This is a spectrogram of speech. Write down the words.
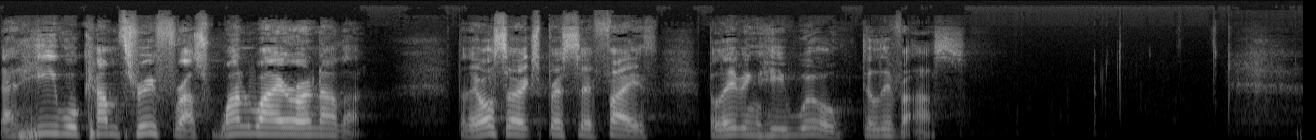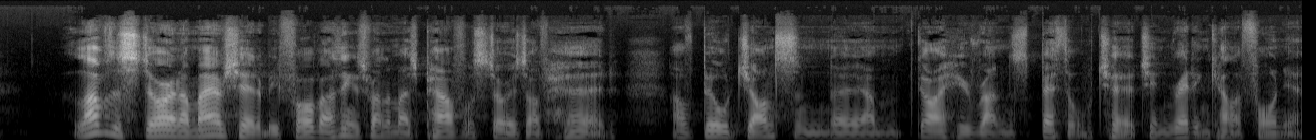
that He will come through for us one way or another. But they also express their faith, believing He will deliver us. Love the story, and I may have shared it before, but I think it's one of the most powerful stories I've heard of Bill Johnson, the um, guy who runs Bethel Church in Redding, California.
